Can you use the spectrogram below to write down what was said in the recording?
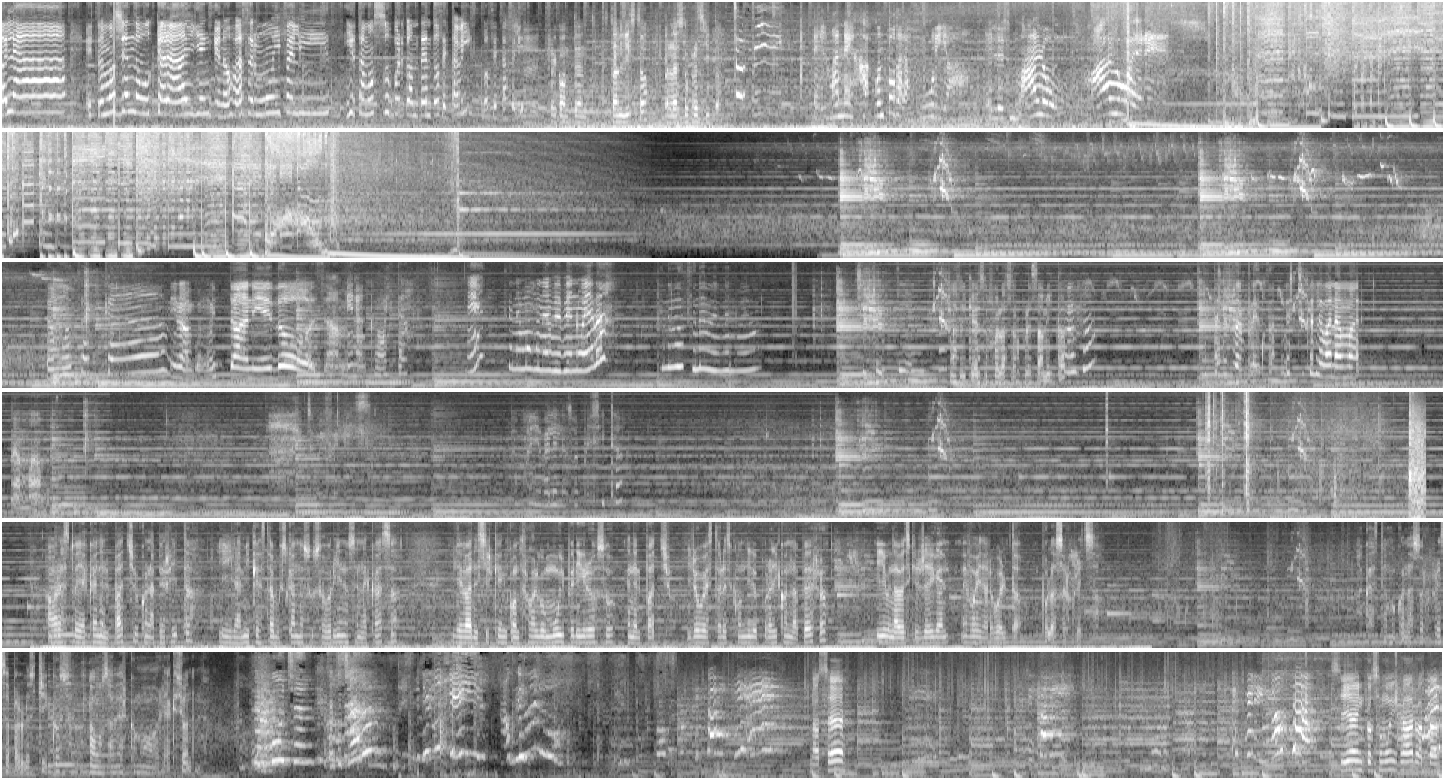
Hola, estamos yendo a buscar a alguien que nos va a hacer muy feliz y estamos súper contentos. ¿Está bien? ¿Vos estás feliz? Estoy contento. ¿Están listos para la sorpresita? Él maneja con toda la furia. Él es malo. Malo eres. Niedosa. Mira cómo está. ¿Eh? ¿Tenemos una bebé nueva? Tenemos una bebé nueva. Chiquitita. Así que eso fue la sorpresa, Mika. Ujú. Esta es la sorpresa. Los chicos la van a amar. La amamos. Ay, Estoy muy feliz. Vamos a llevarle la sorpresita. Estoy acá en el patio con la perrita y la Mika está buscando a sus sobrinos en la casa y le va a decir que encontró algo muy peligroso en el patio. Y yo voy a estar escondido por ahí con la perra y una vez que llegan me voy a dar vuelta por la sorpresa. Acá estamos con la sorpresa para los chicos. Vamos a ver cómo reaccionan. Escuchen, ¿escucharon? ¡Tengo que ir! ¡Aunque ¿Está qué es? No sé. Sí, hay un cosa muy raro acá.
